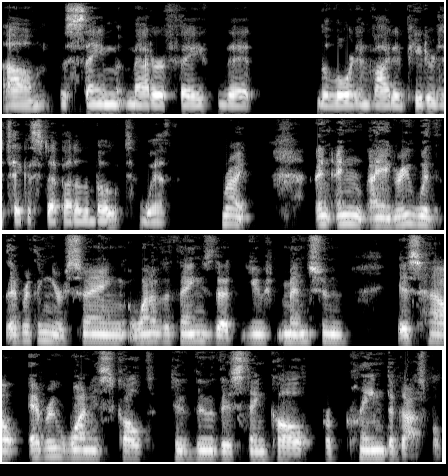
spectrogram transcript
Um, the same matter of faith that the Lord invited Peter to take a step out of the boat with. Right. And and I agree with everything you're saying. One of the things that you mentioned is how everyone is called to do this thing called proclaim the gospel,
